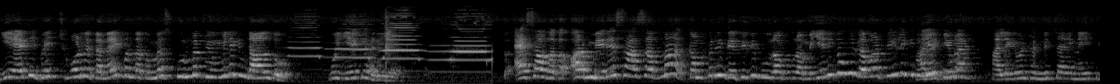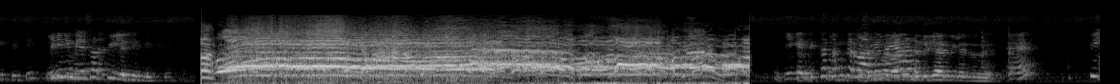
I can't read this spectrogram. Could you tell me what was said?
ये है कि भाई छोड़ देता ना एक बंदा तो मैं स्कूल में पीऊँगी लेकिन डाल दो। वो ये कह रही है। तो ऐसा होता था। और मेरे साथ साथ ना कंपनी देती थी पूरा पूरा मैं ये नहीं कहूँगी लवर थी लेकिन हालाँकि मैं हालाँकि मैं ठंडी चाय नहीं पीती थी लेकिन ये मेरे साथ पी लेती थी ये कहती खत्म करवा देना यार ठंडी चाय पी लेते थे हैं? पी-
